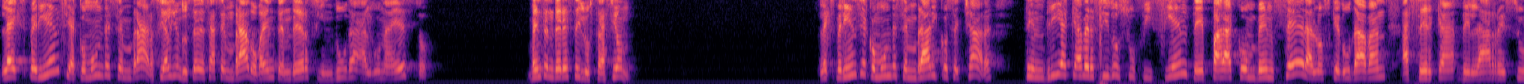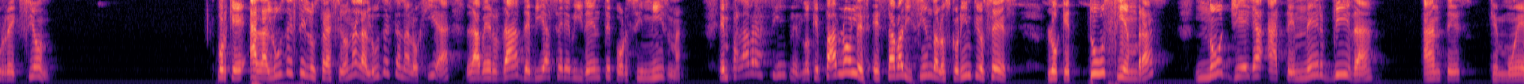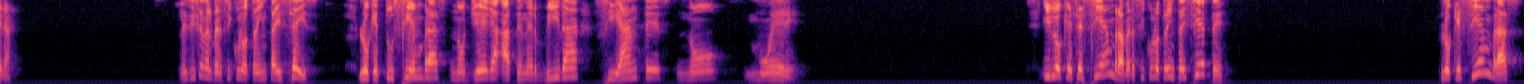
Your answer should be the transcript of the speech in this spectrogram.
La experiencia común de sembrar, si alguien de ustedes ha sembrado, va a entender sin duda alguna esto. Va a entender esta ilustración. La experiencia común de sembrar y cosechar tendría que haber sido suficiente para convencer a los que dudaban acerca de la resurrección. Porque a la luz de esta ilustración, a la luz de esta analogía, la verdad debía ser evidente por sí misma. En palabras simples, lo que Pablo les estaba diciendo a los corintios es, lo que tú siembras no llega a tener vida antes que muera. Les dice en el versículo 36, lo que tú siembras no llega a tener vida si antes no muere. Y lo que se siembra, versículo 37, lo que siembras,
